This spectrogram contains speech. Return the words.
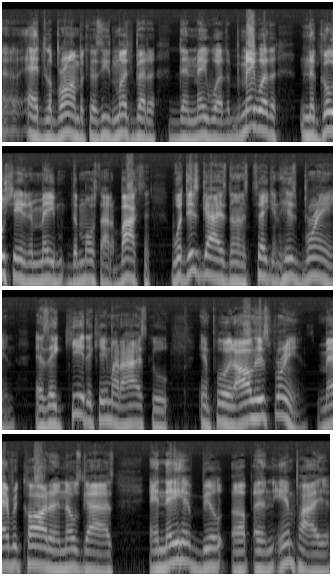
uh, at LeBron because he's much better than Mayweather. But Mayweather negotiated and made the most out of boxing. What this guy has done is taken his brand as a kid that came out of high school, employed all his friends, Maverick Carter and those guys, and they have built up an empire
